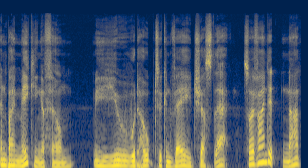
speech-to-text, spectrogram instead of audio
And by making a film, you would hope to convey just that. So I find it not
